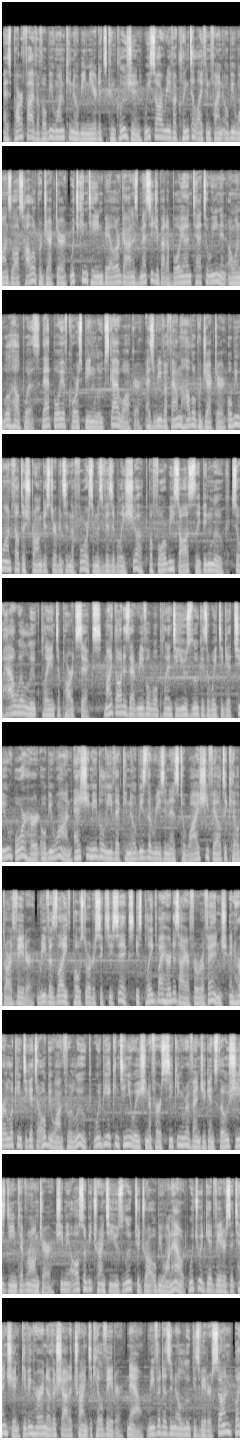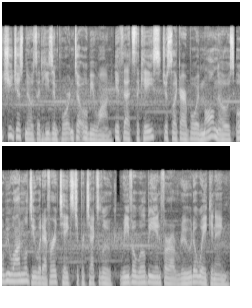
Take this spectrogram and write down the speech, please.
As part 5 of Obi-Wan Kenobi neared its conclusion, we saw Reva cling to life and find Obi-Wan's lost holo projector, which contained Bail Organa's message about a boy on Tatooine and Owen will help with. That boy of course being Luke Skywalker. As Reva found the holo projector, Obi-Wan felt a strong disturbance in the Force and was visibly shook before we saw a sleeping Luke. So how will Luke play into part 6? My thought is that Reva will plan to use Luke as a way to get to or hurt Obi-Wan, as she may believe that Kenobi's the reason as to why she failed to kill Darth Vader. Reva's life life post Order 66 is plagued by her desire for revenge, and her looking to get to Obi-Wan through Luke would be a continuation of her seeking revenge against those she's deemed have wronged her. She may also be trying to use Luke to draw Obi-Wan out, which would get Vader's attention, giving her another shot at trying to kill Vader. Now, Reva doesn't know Luke is Vader's son, but she just knows that he's important to Obi-Wan. If that's the case, just like our boy Maul knows, Obi-Wan will do whatever it takes to protect Luke. Reva will be in for a rude awakening.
